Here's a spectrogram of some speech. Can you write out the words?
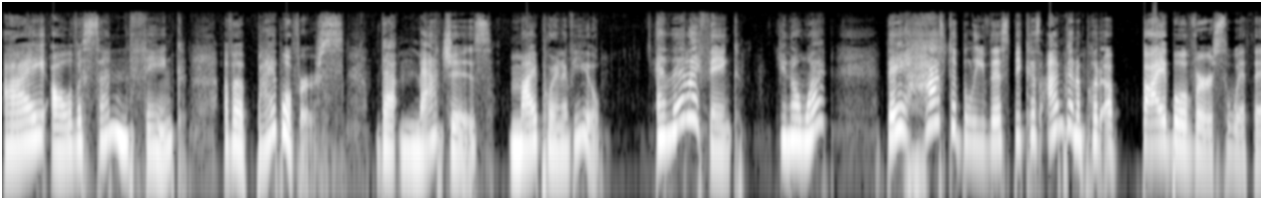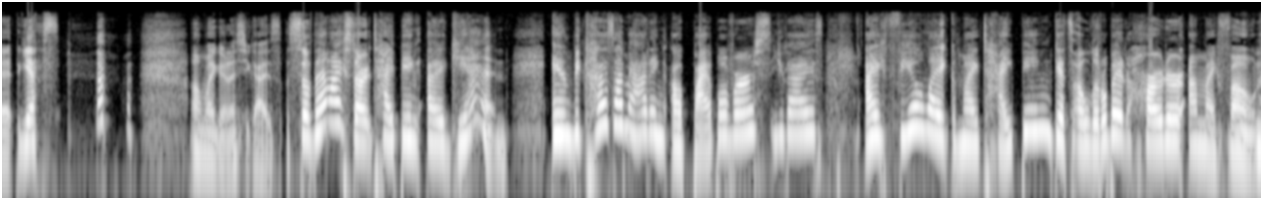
I all of a sudden think of a Bible verse that matches my point of view. And then I think, you know what? They have to believe this because I'm going to put a Bible verse with it. Yes. oh my goodness, you guys. So then I start typing again. And because I'm adding a Bible verse, you guys, I feel like my typing gets a little bit harder on my phone.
